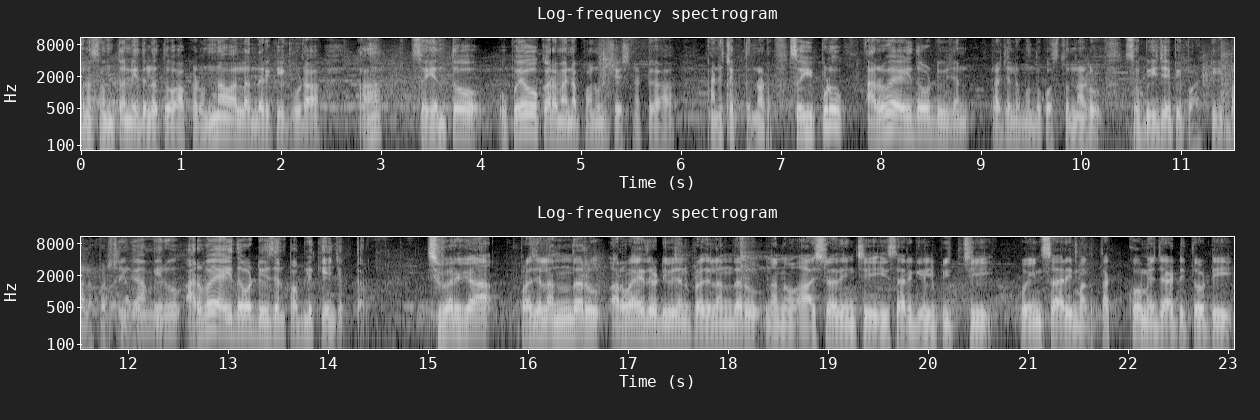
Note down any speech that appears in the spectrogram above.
తన సొంత నిధులతో అక్కడ ఉన్న వాళ్ళందరికీ కూడా ఆ, సో ఎంతో ఉపయోగకరమైన పనులు చేసినట్టుగా ఆయన చెప్తున్నాడు. సో ఇప్పుడు అరవై ఐదవ డివిజన్ ప్రజల ముందుకు వస్తున్నాడు. సో బీజేపీ పార్టీ బలపరిచిన మీరు అరవై ఐదవ డివిజన్ పబ్లిక్ ఏం చెప్తారు? చివరిగా ప్రజలందరూ అరవై ఐదో డివిజన్ ప్రజలందరూ నన్ను ఆశీర్వదించి ఈసారి గెలిపించి పోయినసారి మాకు తక్కువ మెజార్టీతోటి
